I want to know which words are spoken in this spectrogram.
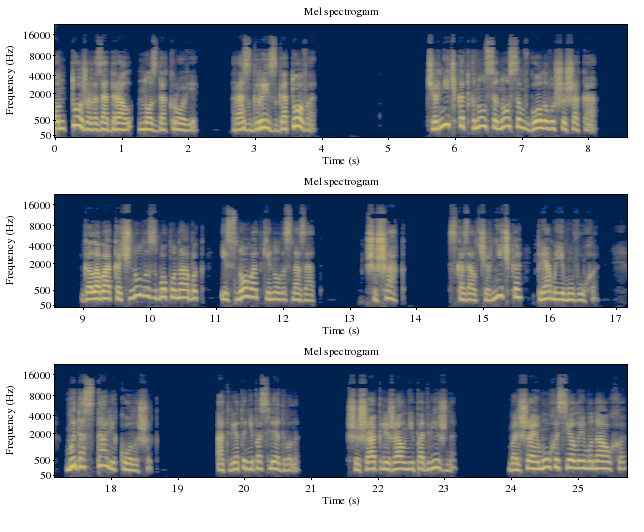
Он тоже разодрал нос до крови. Разгрыз, готово. Черничка ткнулся носом в голову шишака. Голова качнулась сбоку на бок и снова откинулась назад. — Шишак, — сказал Черничка прямо ему в ухо, — мы достали колышек. Ответа не последовало. Шишак лежал неподвижно. Большая муха села ему на ухо.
